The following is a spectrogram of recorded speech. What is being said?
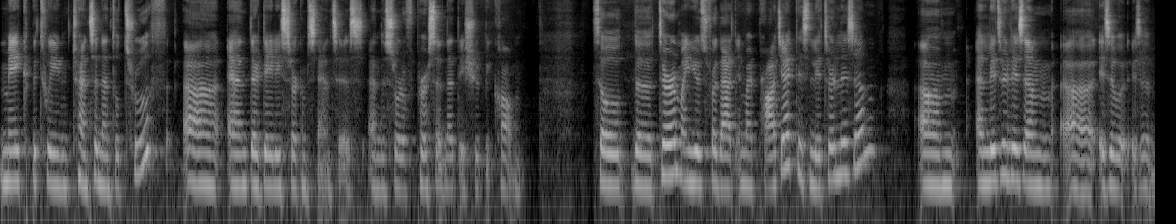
make between transcendental truth uh, and their daily circumstances and the sort of person that they should become. So the term I use for that in my project is literalism, um, and literalism uh, is a is a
